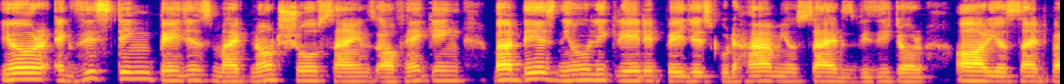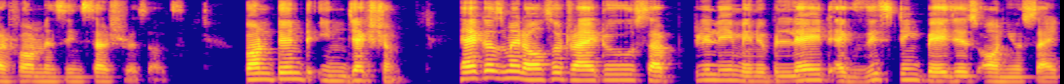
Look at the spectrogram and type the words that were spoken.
Your existing pages might not show signs of hacking, but these newly created pages could harm your site's visitor or your site performance in search results. Content injection. Hackers might also try to subtly manipulate existing pages on your site.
